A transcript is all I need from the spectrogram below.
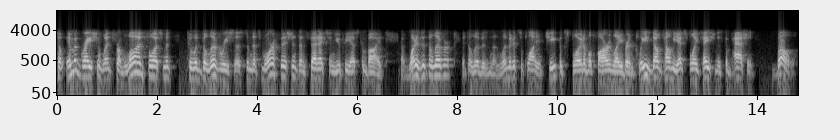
So immigration went from law enforcement to a delivery system that's more efficient than FedEx and UPS combined. And what does it deliver? It delivers an unlimited supply of cheap, exploitable foreign labor. And please don't tell me exploitation is compassion. Bull.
